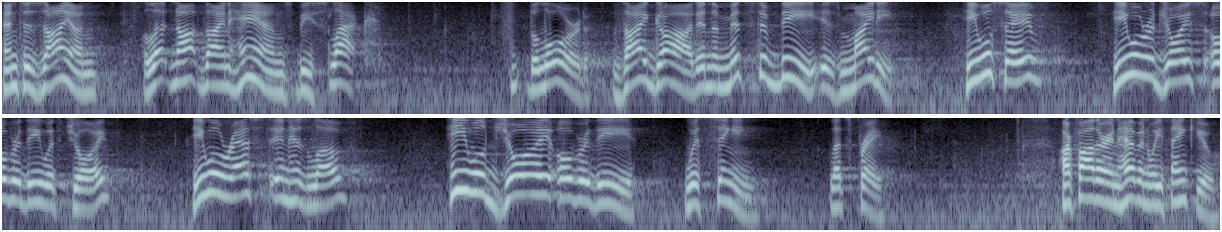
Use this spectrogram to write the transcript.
and to Zion, Let not thine hands be slack. The Lord, thy God, in the midst of thee is mighty. He will save, he will rejoice over thee with joy, he will rest in his love, he will joy over thee with singing. Let's pray. Our Father in heaven, we thank you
